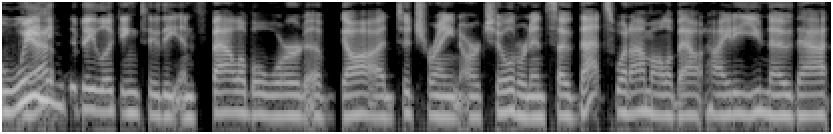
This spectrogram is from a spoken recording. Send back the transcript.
We yep. need to be looking to the infallible Word of God to train our children, and so that's what I'm all about, Heidi. You know that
